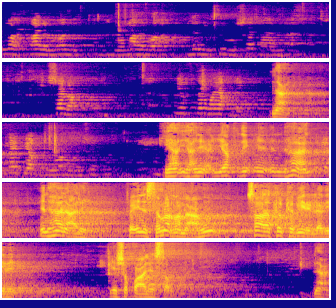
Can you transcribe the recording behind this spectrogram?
الله قال المؤلف الله الذي يصيبه الشبع يفطر ويقضي نعم. كيف يقضي وهو يعني يقضي إنهان. إن هان عليه فإن استمر معه صار كالكبير الذي يشق عليه الصوم. نعم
